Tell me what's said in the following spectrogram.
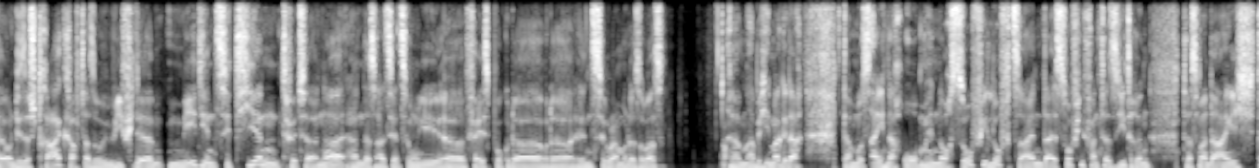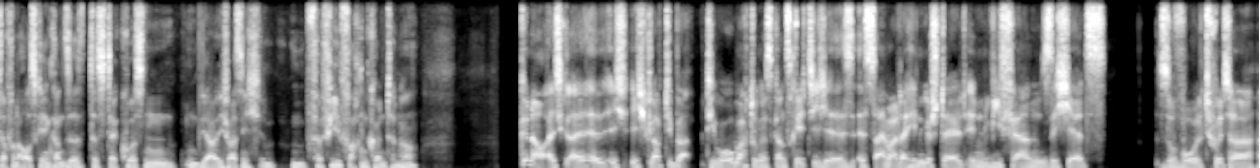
äh, und diese Strahlkraft, also wie viele Medien zitieren Twitter, ne? anders als jetzt irgendwie äh, Facebook oder, oder Instagram oder sowas. Ähm, habe ich immer gedacht, da muss eigentlich nach oben hin noch so viel Luft sein, da ist so viel Fantasie drin, dass man da eigentlich davon ausgehen kann, dass dass der Kurs, ein, ja, ich weiß nicht, vervielfachen könnte, ne? Genau, ich, äh, ich, ich glaube, die, Be die Beobachtung ist ganz richtig. Es, es sei mal dahingestellt, inwiefern sich jetzt sowohl Twitter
